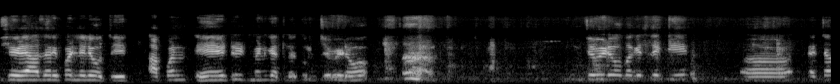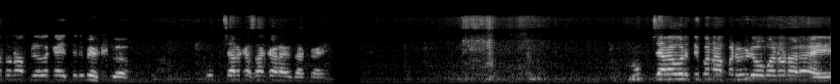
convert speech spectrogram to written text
शेळी आजारी पडलेली होती. आपण हे ट्रीटमेंट घेतलं. तुमचे व्हिडिओ तुमचे व्हिडिओ बघितले की त्याच्यातून आपल्याला काहीतरी भेटलं. उपचार कसा करायचा काय? उपचारावरती पण आपण व्हिडिओ बनवणार आहे.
